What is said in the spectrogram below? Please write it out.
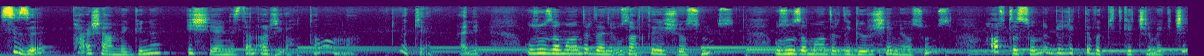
sizi perşembe günü iş yerinizden arıyor. Tamam mı? Diyor ki hani uzun zamandır da hani uzakta yaşıyorsunuz. Uzun zamandır da görüşemiyorsunuz. Hafta sonu birlikte vakit geçirmek için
